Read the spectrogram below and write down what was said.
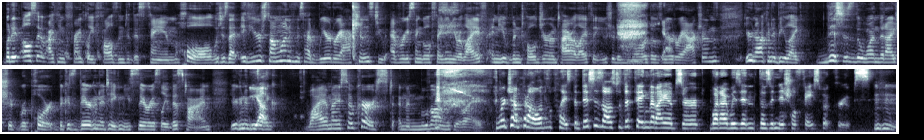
But it also, I think, frankly, falls into this same hole, which is that if you're someone who's had weird reactions to every single thing in your life and you've been told your entire life that you should ignore those Yeah. weird reactions, you're not going to be like, this is the one that I should report because they're going to take me seriously this time. You're going to be like, why am I so cursed? And then move on with your life. We're jumping all over the place, but this is also the thing that I observed when I was in those initial Facebook groups. hmm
